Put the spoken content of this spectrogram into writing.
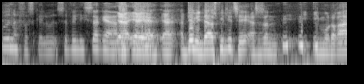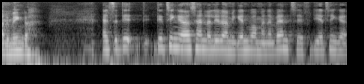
Uden at få skæld ud, så vil I så gerne. Ja, ja, ja. ja. Og det er vi endda også villige til, altså sådan i, i moderate mængder. Altså det, det, det tænker jeg også handler lidt om igen, hvor man er vant til, fordi jeg tænker,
